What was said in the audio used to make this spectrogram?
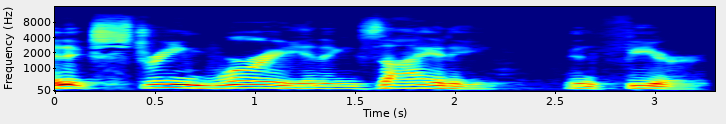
in extreme worry and anxiety and fear.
